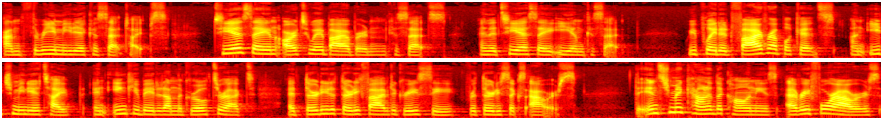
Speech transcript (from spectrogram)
on three media cassette types, TSA and R2A bioburden cassettes, and the TSA EM cassette. We plated five replicates on each media type and incubated on the Growth Direct at 30 to 35 degrees C for 36 hours. The instrument counted the colonies every four hours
